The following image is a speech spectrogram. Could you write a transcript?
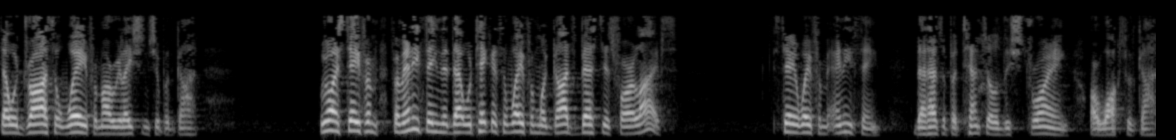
that would draw us away from our relationship with God. We want to stay from, from anything that, that would take us away from what God's best is for our lives. Stay away from anything that has the potential of destroying our walks with God.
